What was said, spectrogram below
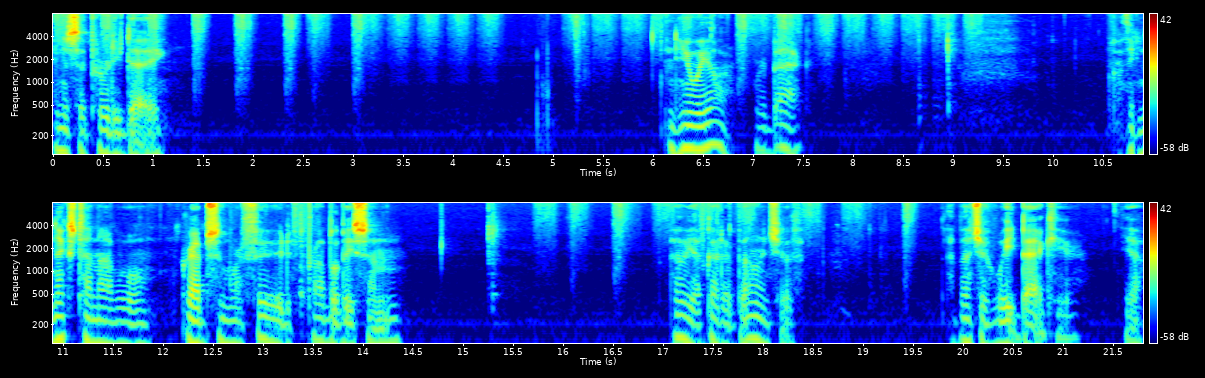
And it's a pretty day. And here we are. We're back. I think next time I will grab some more food, probably some Oh yeah, I've got a bunch of a bunch of wheat back here. Yeah,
